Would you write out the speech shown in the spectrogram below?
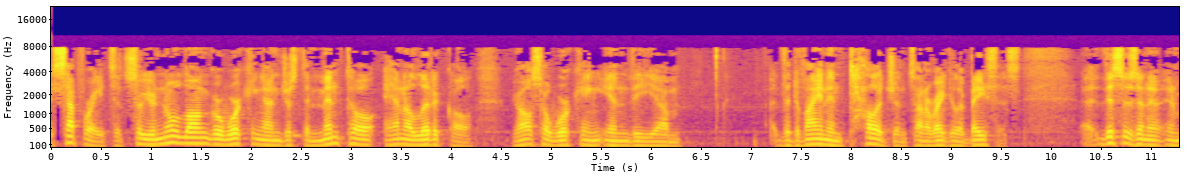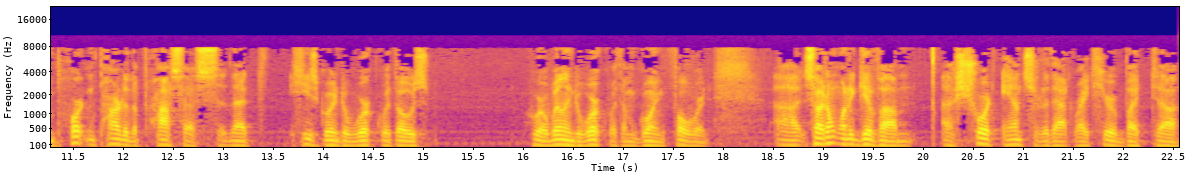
separates it. So you're no longer working on just the mental, analytical. You're also working in the um, the divine intelligence on a regular basis. Uh, this is an, an, important part of the process that he's going to work with those who are willing to work with him going forward. Uh, so I don't want to give um, a short answer to that right here, but uh,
